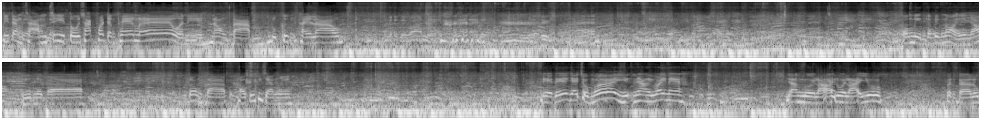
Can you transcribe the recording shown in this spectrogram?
มีตั้งสามสี่ตัวชัดเพราะจังแพงแล้วอันนี้น้องตามลูกครึ่งไทยลาวไม่ได้ว่าเนี่ยชื่อของดินกับเด็กน้อยเนาะเห็นในกาต้องตาเขาตุ้งที่จังเลย เด็ดเด้ยายชมเอ้ยย่างไว้แน่ย่างรวยลายรวยลายอยู่เพิ่นกาลง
